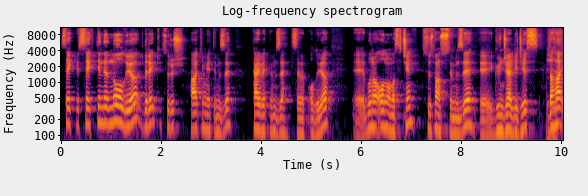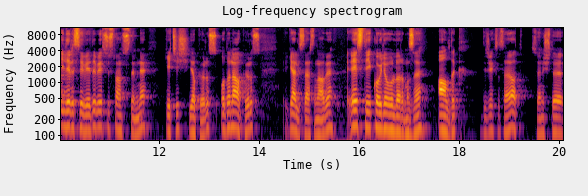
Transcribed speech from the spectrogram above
Sek, sektiğinde de ne oluyor? Direkt sürüş hakimiyetimizi kaybetmemize sebep oluyor. Ee, buna olmaması için süspansiyon sistemimizi e, güncelleyeceğiz. Daha ileri seviyede bir süspansiyon sistemine geçiş yapıyoruz. O da ne yapıyoruz? Gel istersen abi. SD coilover'larımızı aldık. Diyeceksin Serhat sen işte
